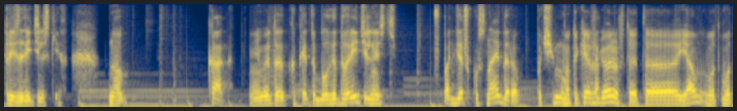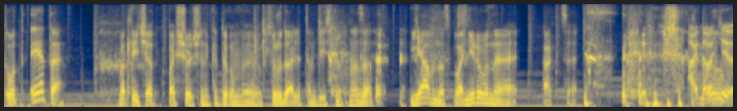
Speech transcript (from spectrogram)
при зрительских. Но как? Это какая-то благотворительность в поддержку Снайдера? Почему? Ну, так я же говорю, что это я... Вот, вот, вот это, в отличие от пощечины, которую мы обсуждали там 10 минут назад, явно спланированная акция. А давайте,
